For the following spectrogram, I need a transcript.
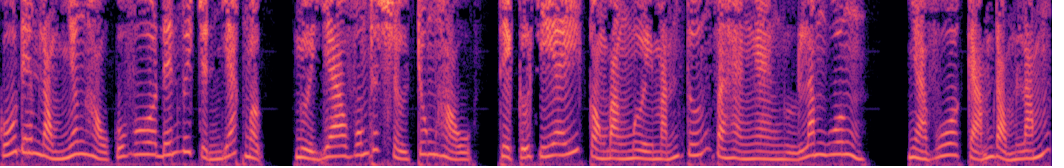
cố đem lòng nhân hậu của vua đến với trịnh giác mật. Người giao vốn thích sự trung hậu, thì cử chỉ ấy còn bằng 10 mảnh tướng và hàng ngàn ngự lâm quân. Nhà vua cảm động lắm,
